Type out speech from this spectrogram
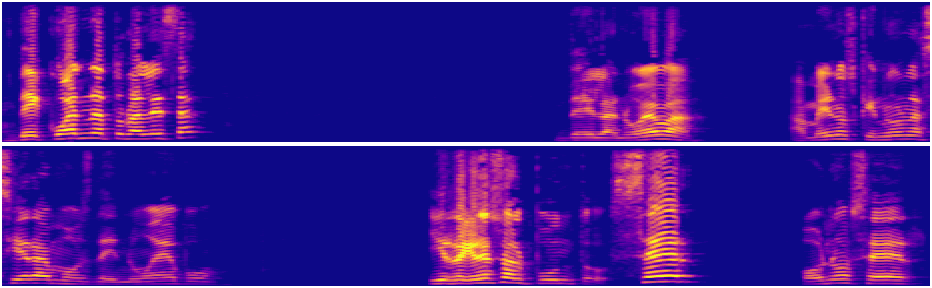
¿De cuál naturaleza? De la nueva, a menos que no naciéramos de nuevo. Y regreso al punto, ser o no ser.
